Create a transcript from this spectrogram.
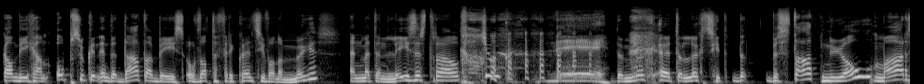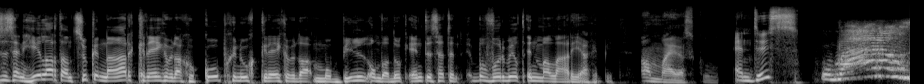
kan die gaan opzoeken in de database of dat de frequentie van een mug is. En met een laserstraal tjoek, nee, de mug uit de lucht schiet. Dat bestaat nu al, maar ze zijn heel hard aan het zoeken naar krijgen we dat goedkoop genoeg, krijgen we dat mobiel om dat ook in te zetten, bijvoorbeeld in malariagebied. Oh my, dat is cool. En dus, Waarom?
